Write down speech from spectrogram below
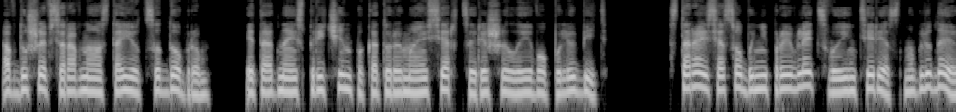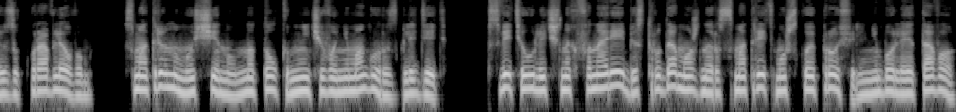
а в душе все равно остается добрым. Это одна из причин, по которой мое сердце решило его полюбить. Стараясь особо не проявлять свой интерес, наблюдаю за Куравлевым. Смотрю на мужчину, но толком ничего не могу разглядеть. В свете уличных фонарей без труда можно рассмотреть мужской профиль, не более того.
